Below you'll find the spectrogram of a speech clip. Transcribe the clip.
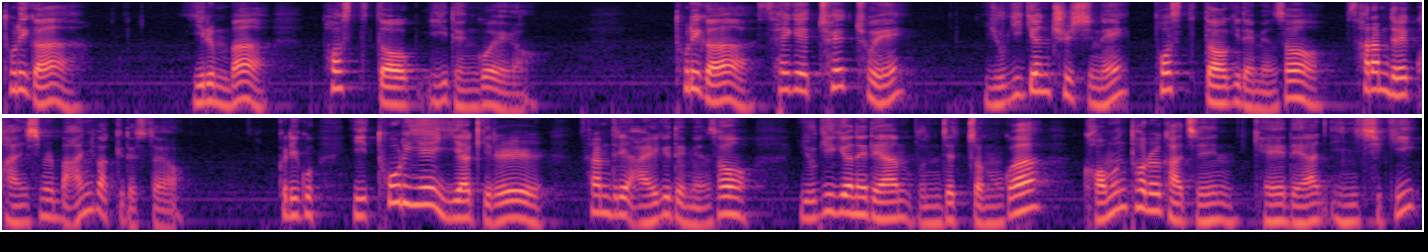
토리가 이른바 first dog이 된 거예요. 토리가 세계 최초의 유기견 출신의 first dog이 되면서 사람들의 관심을 많이 받게 됐어요. 그리고 이 토리의 이야기를 사람들이 알게 되면서 유기견에 대한 문제점과 검은 털을 가진 개에 대한 인식이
